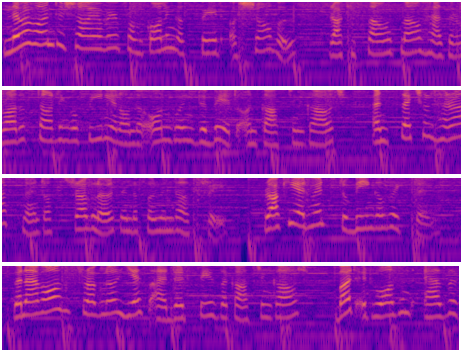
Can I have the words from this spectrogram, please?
Never one to shy away from calling a spade a shovel, Rakhi Sawant now has a rather startling opinion on the ongoing debate on casting couch and sexual harassment of strugglers in the film industry. Rakhi admits to being a victim. When I was a struggler, yes, I did face the casting couch, but it wasn't as if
